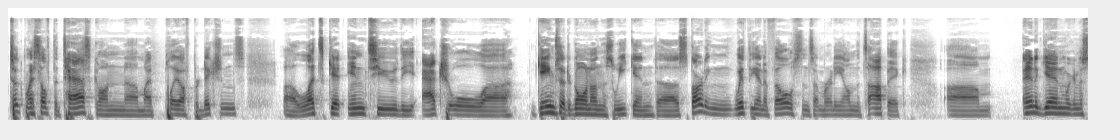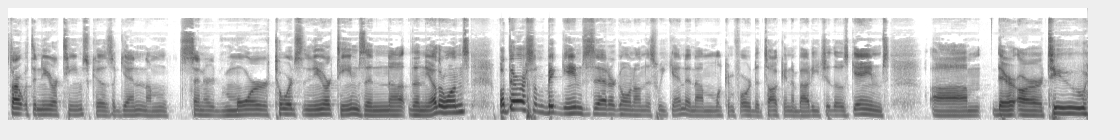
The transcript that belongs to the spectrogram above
took myself to task on uh, my playoff predictions, uh, let's get into the actual uh, games that are going on this weekend. starting with the NFL, since I'm already on the topic. Um, and again, we're going to start with the New York teams because again, I'm centered more towards the New York teams than uh, than the other ones. But there are some big games that are going on this weekend, and I'm looking forward to talking about each of those games. Um, there are two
